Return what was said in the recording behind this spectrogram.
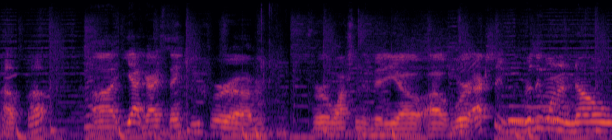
up, up. Uh, yeah, guys, thank you for um, for watching the video. Uh, we're actually we really want to know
